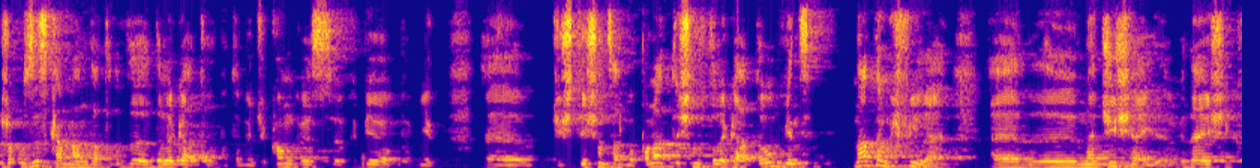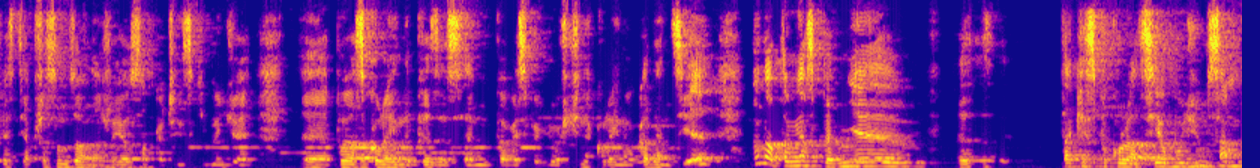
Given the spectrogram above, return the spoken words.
że uzyska mandat od delegatów, bo to będzie kongres, wybierał pewnie gdzieś tysiąc albo ponad tysiąc delegatów, więc na tę chwilę, e, na dzisiaj wydaje się kwestia przesądzona, że Jarosław Kaczyński będzie e, po raz kolejny prezesem Prawa i Sprawiedliwości na kolejną kadencję. No natomiast pewnie e, takie spekulacje obudził sam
